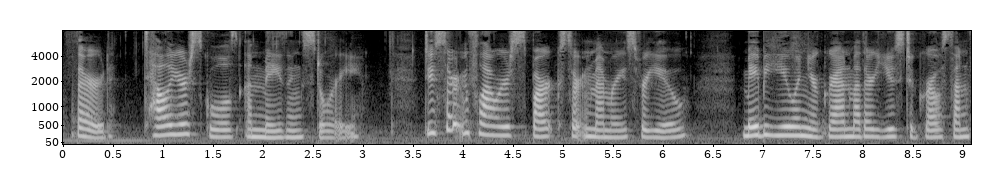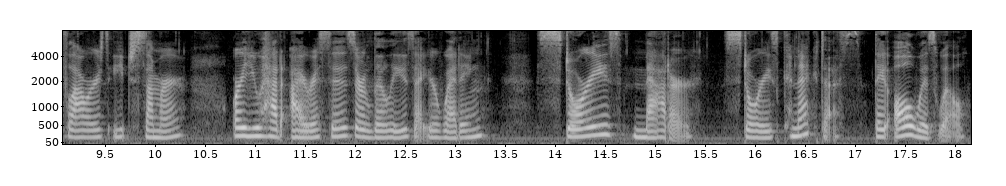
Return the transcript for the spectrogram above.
Third, tell your school's amazing story. Do certain flowers spark certain memories for you? Maybe you and your grandmother used to grow sunflowers each summer, or you had irises or lilies at your wedding. Stories matter. Stories connect us. They always will.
